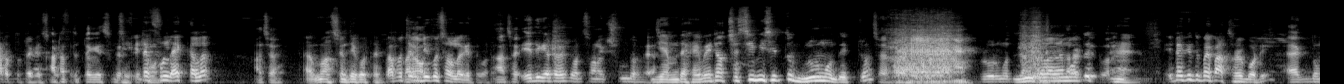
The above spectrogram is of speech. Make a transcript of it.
আটাত্তর টাকা square আটাত্তর টাকা feet। স্কোয়ার জি, এটা ফুল এক কালার আচ্ছা। মাঝখানে ডেকোর থাকবে আপনার চাইলে মানে- ডেকোর ছাড়া লাগাতে পারেন। আচ্ছা এদিকে এটা দেখতে অনেক সুন্দর হয়ে। জি আমি দেখাই। এটা হচ্ছে সিবিসি তো ব্লুর মধ্যে একটু। আচ্ছা ব্লুর মধ্যে ব্লু কালারের মধ্যে হ্যাঁ এটা কিন্তু ভাই পাথরের বডি একদম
